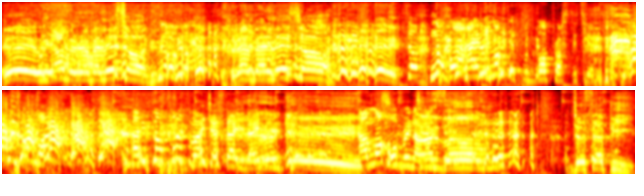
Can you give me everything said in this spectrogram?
Hey, we have a revelation! revelation! So no, but I am not a football prostitute. I support, I support Manchester United. hey, I'm not hovering around. it. Chisom. Giuseppe,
